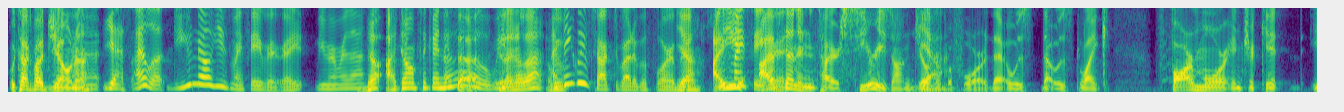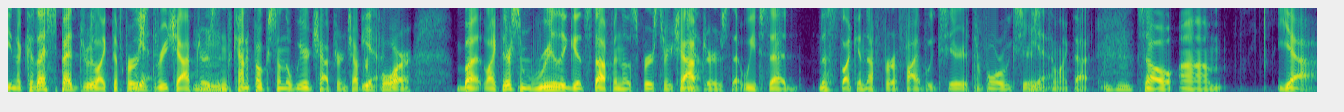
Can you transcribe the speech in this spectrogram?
we talked about Jonah. Uh, yes, I love. Do you know he's my favorite? Right? You remember that? no, I don't think I knew Oh, that. we- Did I know that? I think we've talked about it before. But Yeah, he's I my favorite. I've done an entire series on Jonah Yeah. before. That was that was like far more intricate, you know, because I sped through like the first Yes. Mm-hmm. three chapters and kind of focused on the weird chapter in chapter Yeah. four. But like, there's some really good stuff in those first three chapters that we've said this is like enough for a five week series, or four week series. Mm-hmm. something like that. So, um, yeah.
